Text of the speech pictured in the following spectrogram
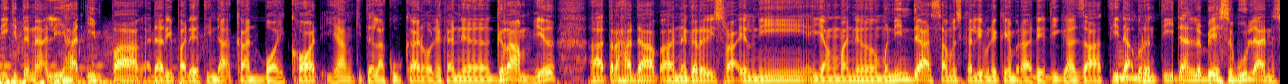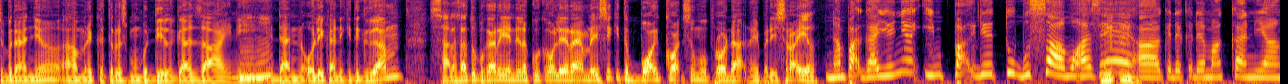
ini kita nak lihat impak daripada tindakan boykot yang kita lakukan oleh kerana geram ya uh, terhadap uh, negara Israel ni yang mana menindas sama sekali mereka yang berada di Gaza tidak mm-hmm. berhenti dan lebih sebulan sebenarnya uh, mereka terus membedil Gaza ini mm-hmm. dan oleh kerana kita geram salah satu perkara yang dilakukan oleh rakyat Malaysia kita boykot semua produk daripada Israel. Nampak gayanya impak dia tu besar Muaz eh. Uh, kedai-kedai makan yang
